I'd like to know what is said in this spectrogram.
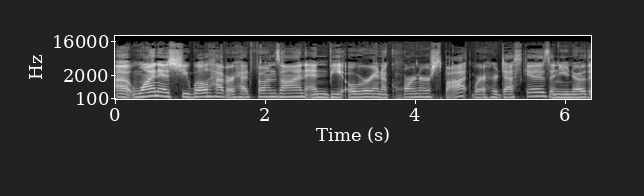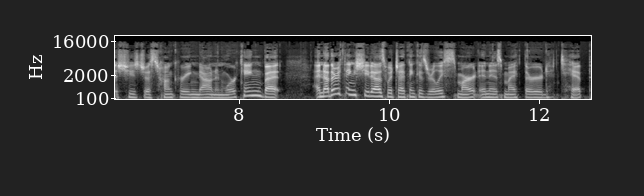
uh, one is she will have her headphones on and be over in a corner spot where her desk is, and you know that she's just hunkering down and working. But another thing she does, which I think is really smart and is my third tip,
